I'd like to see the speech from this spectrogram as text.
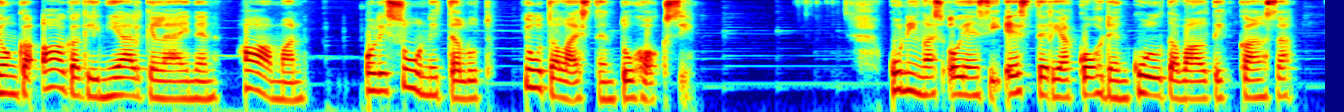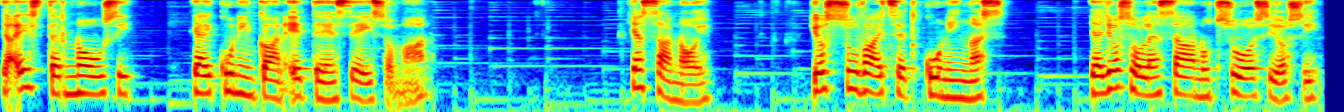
jonka Aagakin jälkeläinen Haaman oli suunnitellut juutalaisten tuhoksi. Kuningas ojensi Esteriä kohden kultavaltikkansa ja Ester nousi, jäi kuninkaan eteen seisomaan. Ja sanoi, jos suvaitset kuningas, ja jos olen saanut suosiosi,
